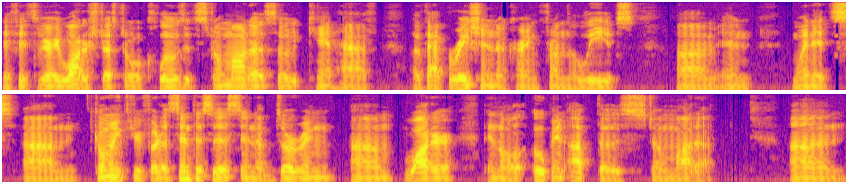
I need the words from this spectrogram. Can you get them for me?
If it's very water stressed, it will close its stomata so it can't have evaporation occurring from the leaves. Um, and when it's um, going through photosynthesis and absorbing um, water, then it'll open up those stomata. Um,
